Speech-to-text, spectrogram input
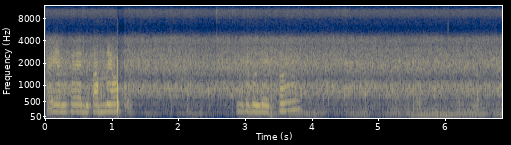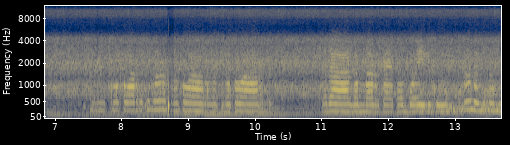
kayak yang saya di thumbnail. Yang double decker. Trotoar itu mana trotoar trotoar ada gambar kayak koboi gitu. Mana di sana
